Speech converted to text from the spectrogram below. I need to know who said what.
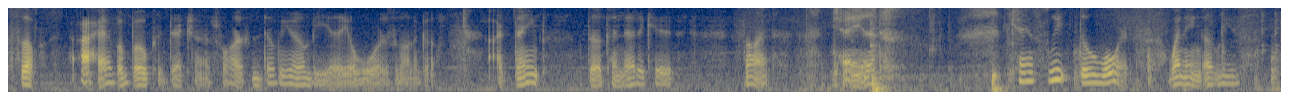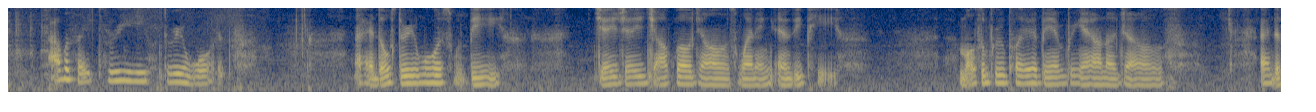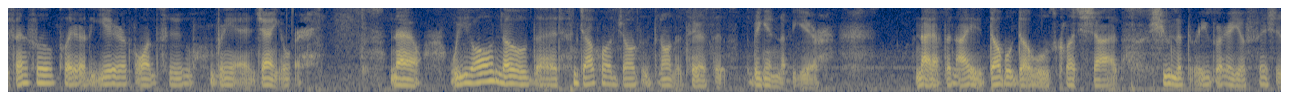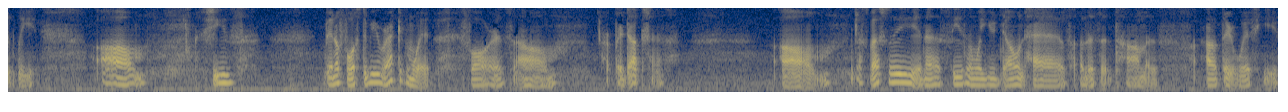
Speaker 1: So, I have a bold prediction as far as WNBA awards are gonna go. I think the Connecticut Sun can can sweep the awards, winning at least I would say three three awards. I had those three awards would be JJ Jonquel Jones winning MVP. Most improved player being Brionna Jones. And defensive player of the year going to Briann January. Now, we all know that Jonquel Jones has been on the tear since the beginning of the year. Night after night, double doubles, clutch shots, shooting a three very efficiently. Um, she's been a force to be reckoned with as far as um, her production. Um, especially in a season where you don't have Alyssa Thomas out there with you.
